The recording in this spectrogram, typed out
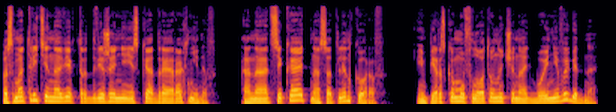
Посмотрите на вектор движения эскадры арахнидов. Она отсекает нас от линкоров. Имперскому флоту начинать бой невыгодно.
